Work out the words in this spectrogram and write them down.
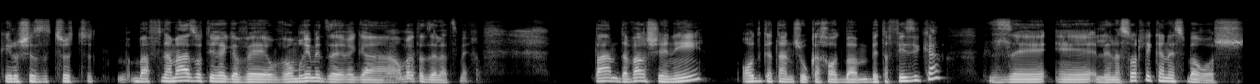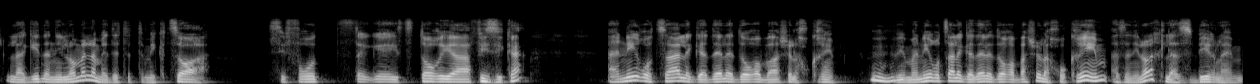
כאילו שזה בהפנמה הזאת רגע ואומרים את זה רגע אומרת את זה לעצמך. פעם דבר שני עוד קטן שהוא ככה עוד בהיבט הפיזיקה זה אה, לנסות להיכנס בראש להגיד אני לא מלמדת את המקצוע ספרות אה, היסטוריה פיזיקה. אני רוצה לגדל את דור הבא של החוקרים. ואם אני רוצה לגדל את דור הבא של החוקרים אז אני לא הולך להסביר להם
